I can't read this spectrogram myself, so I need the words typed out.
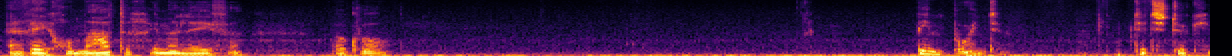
en regelmatig in mijn leven ook wel pinpointen op dit stukje.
